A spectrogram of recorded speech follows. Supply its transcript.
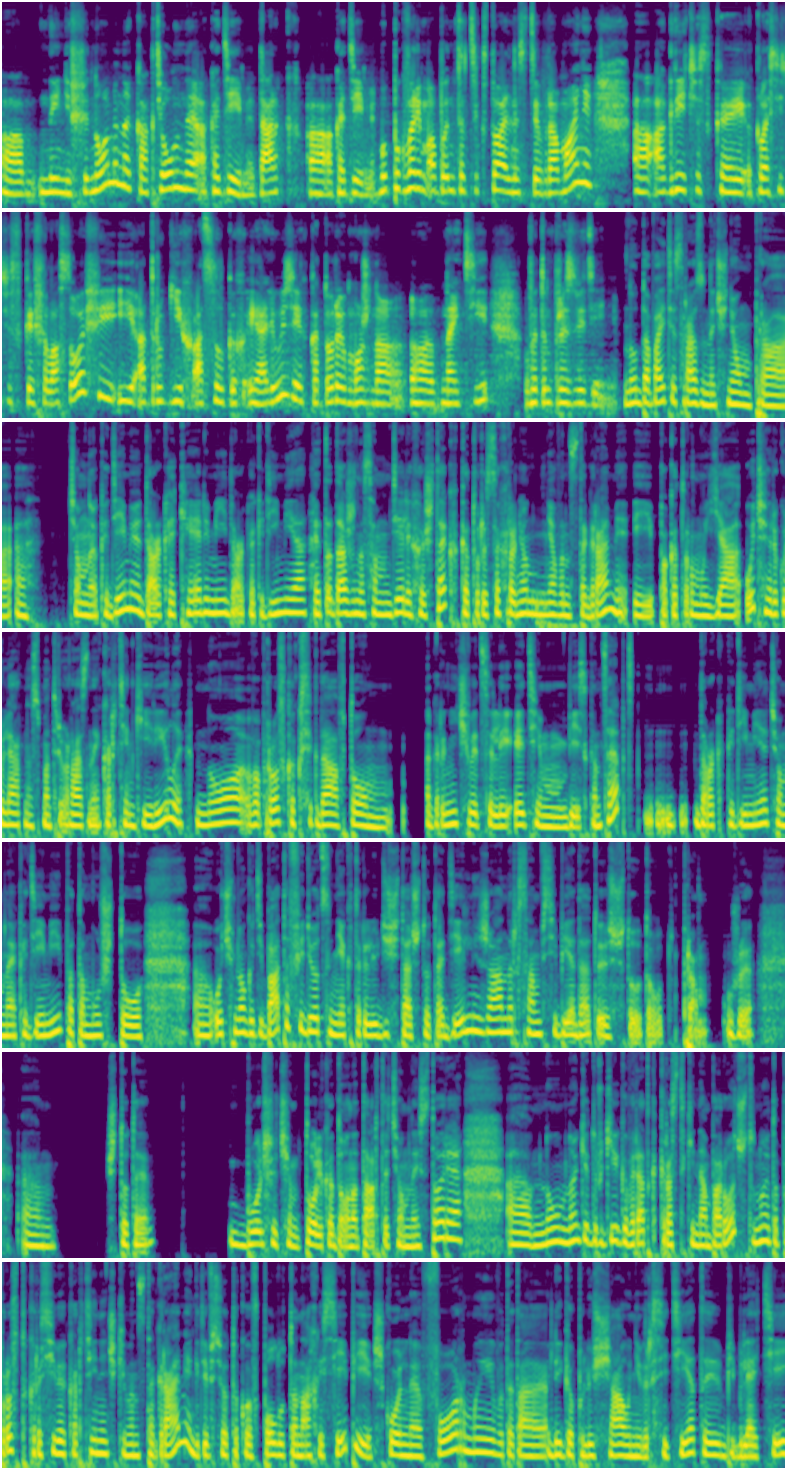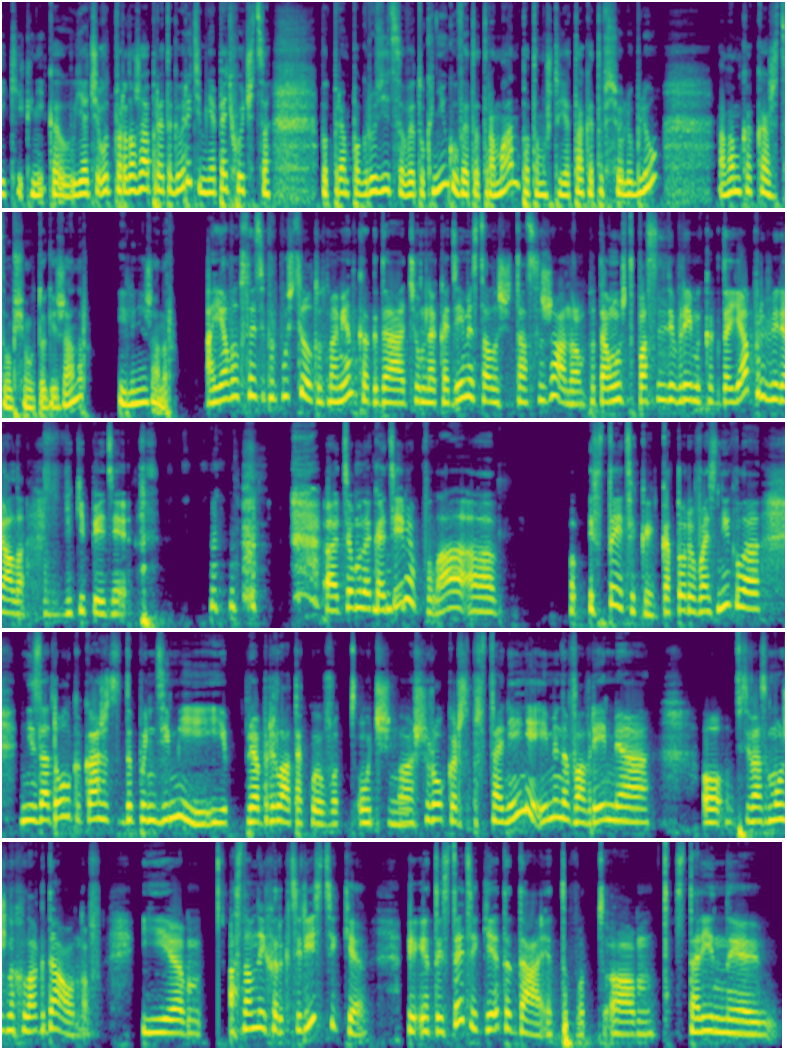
а, ныне феномена, как темная академия, Dark а, Academy. Мы поговорим об интертекстуальности в романе, а, о греческой классической философии и о других отсылках и аллюзиях, которые можно найти в этом произведении. Ну, давайте сразу начнем про э, Темную Академию, Dark Academy, Dark Academia. Это даже на самом деле хэштег, который сохранен у меня в Инстаграме, и по которому я очень регулярно смотрю разные картинки и рилы. Но вопрос, как всегда, в том, ограничивается ли этим весь концепт Dark Academia, Темной Академии, потому что э, очень много дебатов ведется. Некоторые люди считают, что это отдельный жанр сам в себе, да, то есть что-то вот прям уже э, что-то больше, чем только Дона Тарта «Темная история». А, но многие другие говорят как раз-таки наоборот, что ну, это просто красивые картиночки в Инстаграме, где все такое в полутонах и сепии, школьные формы, вот эта Лига Плюща, университеты, библиотеки, книга. Я вот продолжаю про это говорить, и мне опять хочется вот прям погрузиться в эту книгу, в этот роман, потому что я так это все люблю. А вам как кажется, в общем, в итоге жанр или не жанр? А я вот, кстати, пропустила тот момент, когда Темная Академия стала считаться жанром, потому что в последнее время, когда я проверяла в Википедии, Темная Академия была а, эстетикой, которая возникла незадолго, кажется, до пандемии и приобрела такое вот очень а, широкое распространение именно во время всевозможных локдаунов. И основные характеристики э, этой эстетики это да, это вот эм, старинные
